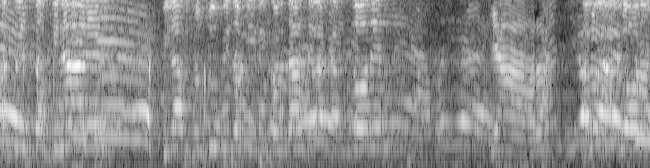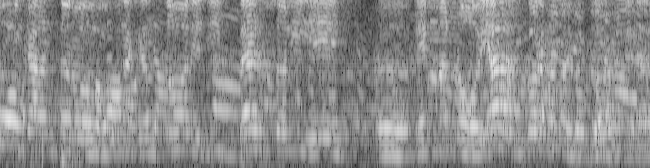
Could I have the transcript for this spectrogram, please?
a questa finale. Vi lascio subito, mi ricordate la canzone? Chiara. Allora loro ci cantano una canzone di Bertoli e, eh, e Mannoia, ancora Mannoia,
